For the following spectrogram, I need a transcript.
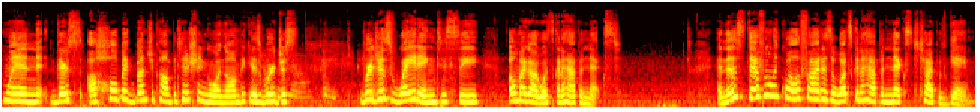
when there's a whole big bunch of competition going on because we're just we're just waiting to see, oh my god, what's going to happen next. And this definitely qualified as a what's going to happen next type of game.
